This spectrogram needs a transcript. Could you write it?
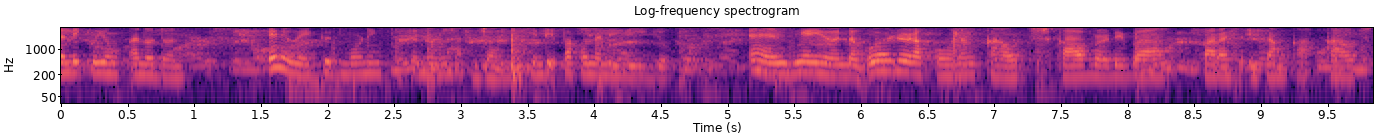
Binalik ko yung ano doon. Anyway, good morning po sa inyong lahat dyan. Hindi pa ako naliligo. And ngayon, nag-order ako ng couch cover, di ba? Para sa isang couch.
